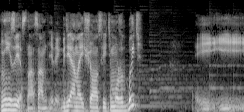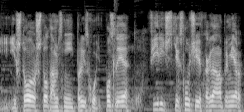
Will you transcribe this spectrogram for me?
неизвестно на самом деле, где она еще на свете может быть. И, и, и что, что там с ней происходит. После да. феерических случаев, когда, например,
